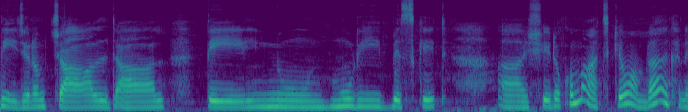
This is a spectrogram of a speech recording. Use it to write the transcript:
দিই যেরকম চাল ডাল তেল নুন মুড়ি বিস্কিট সেরকম আজকেও আমরা এখানে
